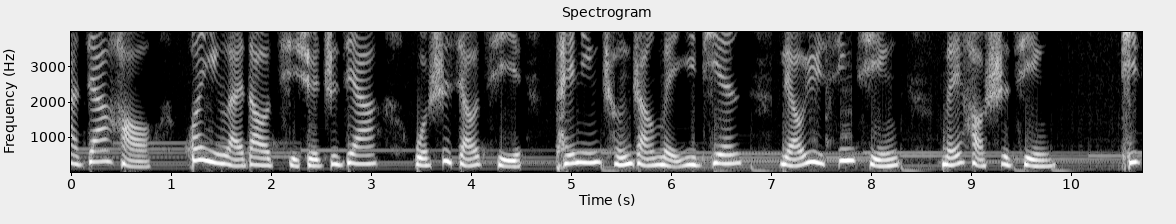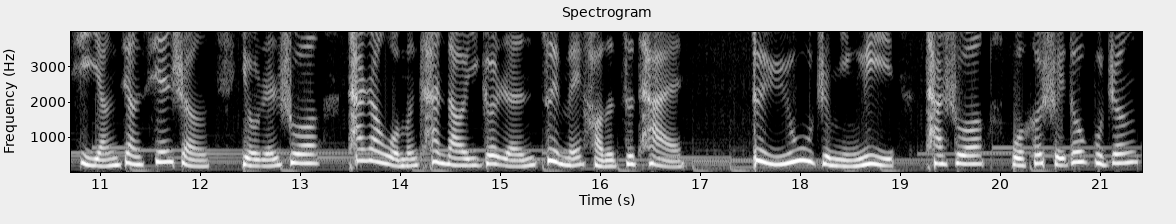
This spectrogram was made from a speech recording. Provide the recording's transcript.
大家好，欢迎来到启学之家，我是小启，陪您成长每一天，疗愈心情，美好事情。提起杨绛先生，有人说他让我们看到一个人最美好的姿态。对于物质名利，他说：“我和谁都不争，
